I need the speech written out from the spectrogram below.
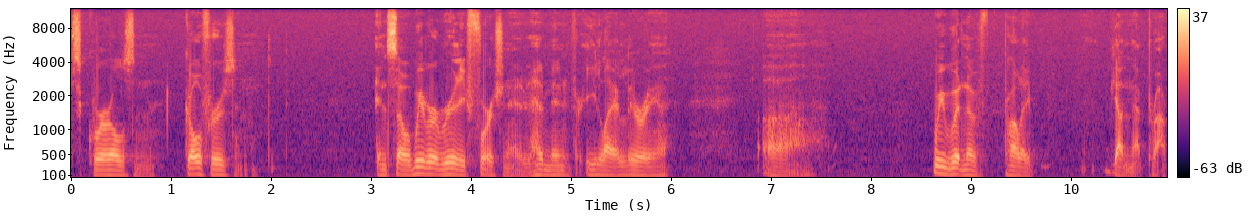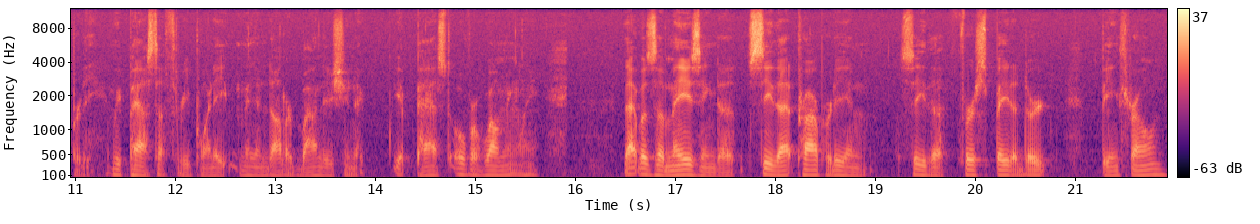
squirrels and gophers and and so we were really fortunate. It hadn't been for Eli Luria, uh, we wouldn't have probably gotten that property. We passed a $3.8 million bond issue and it, it passed overwhelmingly. That was amazing to see that property and see the first spade of dirt being thrown.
